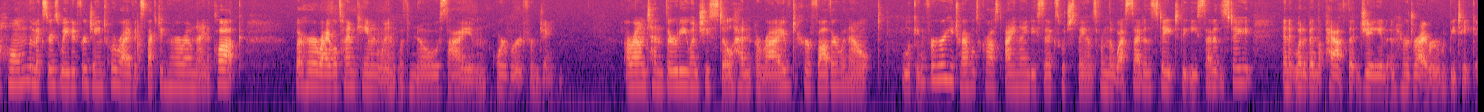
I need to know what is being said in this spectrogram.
home, the Mixers waited for Jane to arrive, expecting her around 9 o'clock, but her arrival time came and went with no sign or word from Jane. Around 10:30 when she still hadn't arrived, her father went out looking for her. He traveled across I-96, which spans from the west side of the state to the east side of the state, and it would have been the path that Jane and her driver would be taking.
